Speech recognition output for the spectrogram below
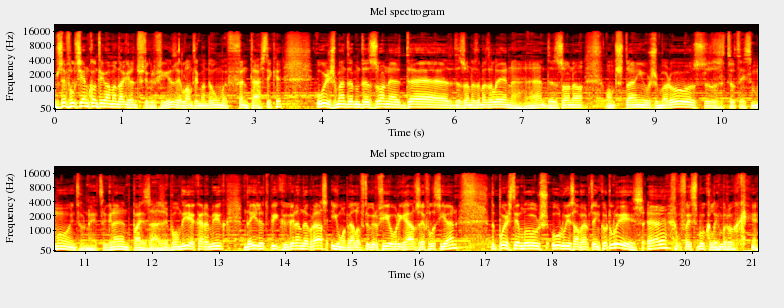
José Feliciano continua a mandar grandes fotografias. Ele ontem mandou uma fantástica. Hoje manda-me da zona da, da zona da Madalena, hein? da zona onde tem os maroços, tudo isso. Muito bonito. Grande paisagem. Bom dia, caro amigo da Ilha de Pico. Grande abraço e uma bela fotografia. Obrigado, José Feliciano. Depois temos o Luís Alberto Encourt Luís. Hein? O Facebook lembrou que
